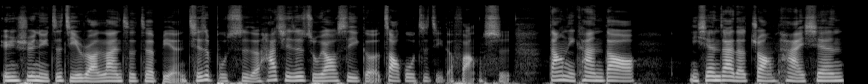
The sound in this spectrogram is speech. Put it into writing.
允许你自己软烂在这边，其实不是的。它其实主要是一个照顾自己的方式。当你看到你现在的状态，先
